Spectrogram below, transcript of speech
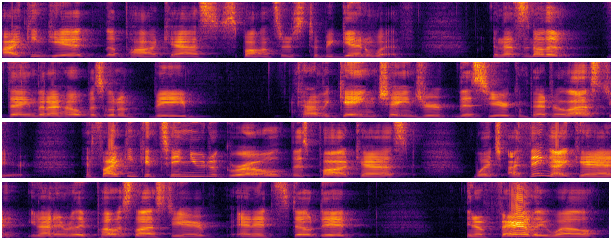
I can get the podcast sponsors to begin with. And that's another thing that I hope is going to be kind of a game changer this year compared to last year. If I can continue to grow this podcast, which I think I can, you know, I didn't really post last year and it still did, you know, fairly well.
